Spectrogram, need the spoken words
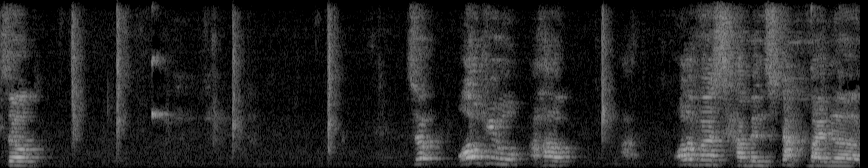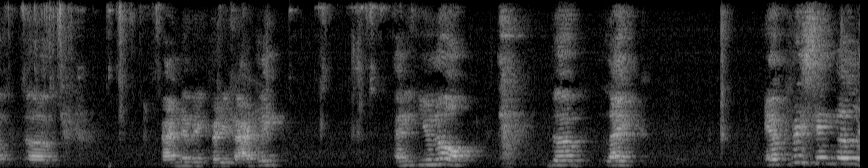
So, so all of you have, all of us have been struck by the uh, pandemic very badly, and you know, the like every single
